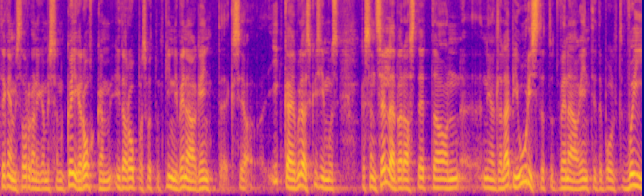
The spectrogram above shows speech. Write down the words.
tegemist organiga, mis on kõige rohkem Ida-Euroopas võtnud kinni Vene agente, eks, ja ikka jääb üles küsimus, kas see on sellepärast, et ta on nii-öelda läbi uuristatud Vene agentide poolt või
